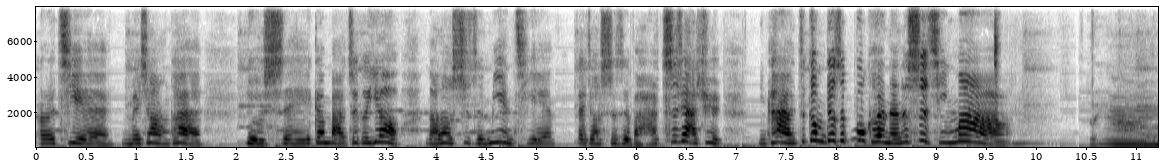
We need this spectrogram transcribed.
而且你们想想看，有谁敢把这个药拿到狮子面前，再叫狮子把它吃下去？你看，这根本就是不可能的事情嘛。嗯，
